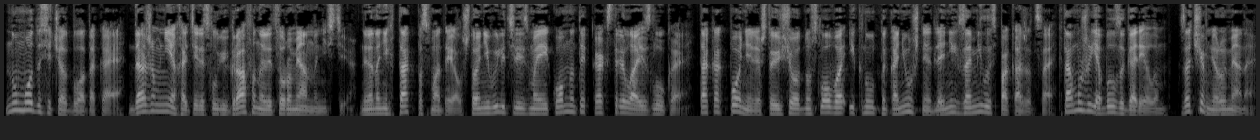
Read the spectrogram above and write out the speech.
Ну, мода сейчас была такая. Даже мне хотели слуги графа на лицо румян нанести. Но я на них так посмотрел, что они вылетели из моей комнаты, как стрела из лука. Так как поняли, что еще одно слово и кнут на конюшне для них за милость покажется. К тому же я был загорелым. Зачем мне румяна?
